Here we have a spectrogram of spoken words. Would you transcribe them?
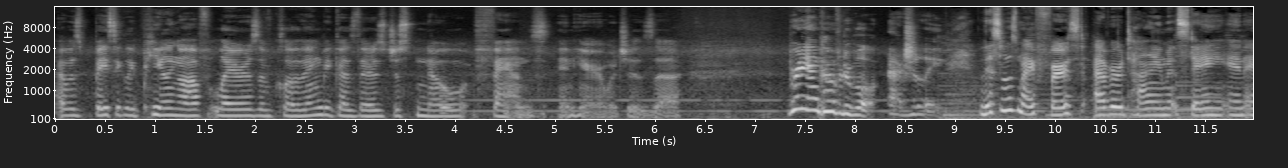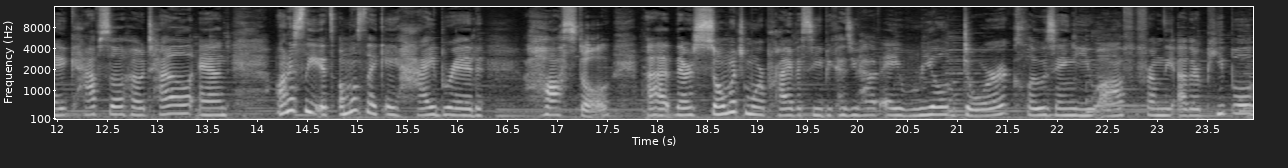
I was basically peeling off layers of clothing because there's just no fans in here, which is uh, pretty uncomfortable, actually. This was my first ever time staying in a capsule hotel, and honestly, it's almost like a hybrid hostel. Uh, there's so much more privacy because you have a real door closing you off from the other people.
